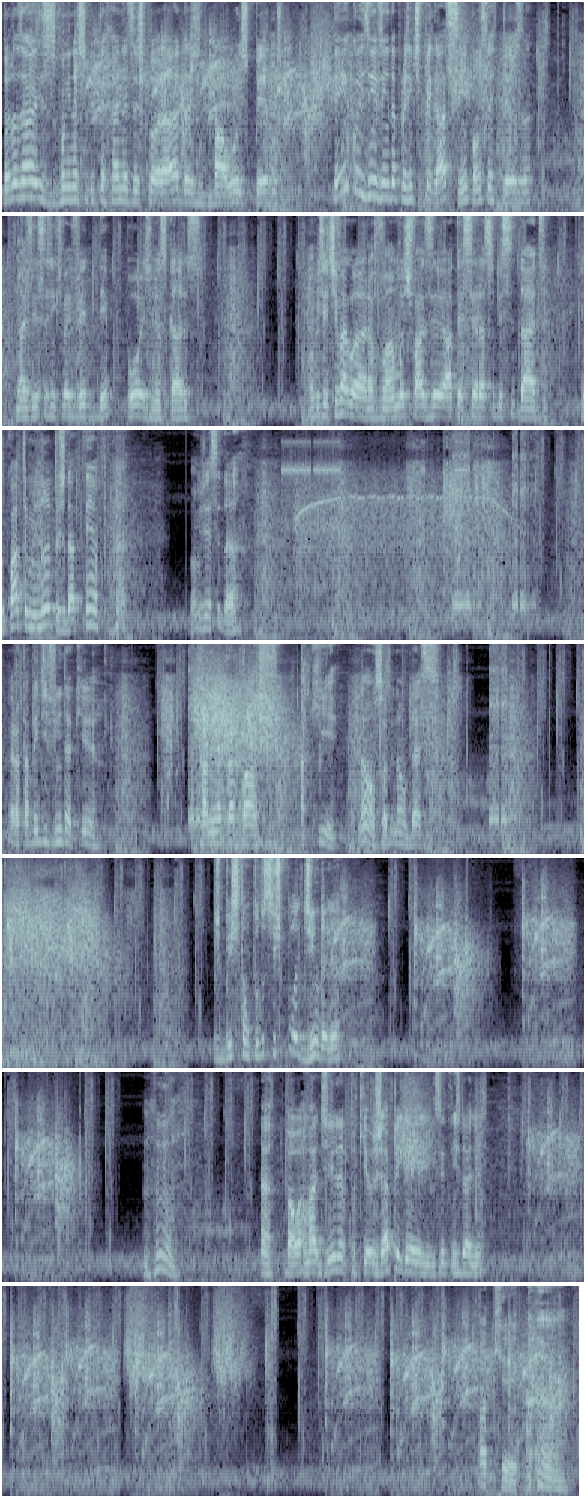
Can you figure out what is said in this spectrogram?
Todas as ruínas subterrâneas exploradas, baús pegos. Tem coisinhas ainda pra gente pegar, sim, com certeza. Mas isso a gente vai ver depois, meus caros. Objetivo agora, vamos fazer a terceira subcidade. Em 4 minutos dá tempo? vamos ver se dá. Pera, acabei de vir daqui. Caminha pra baixo. Aqui. Não, sobe não, desce. Os bichos estão tudo se explodindo ali. Uhum. Ah, baú armadilha, porque eu já peguei os itens dali. Ok.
